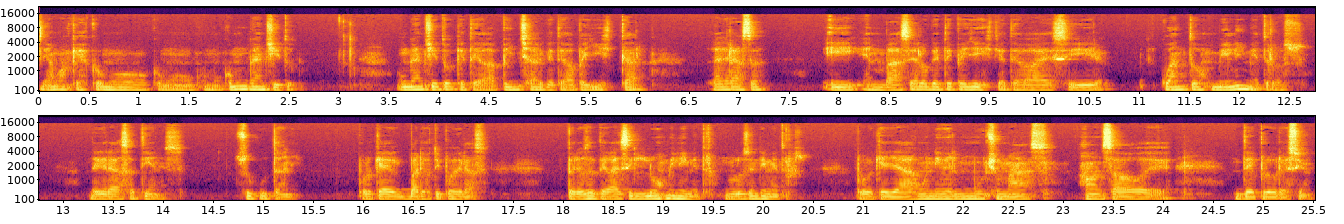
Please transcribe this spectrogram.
digamos que es como, como, como, un ganchito. Un ganchito que te va a pinchar, que te va a pellizcar la grasa y en base a lo que te pellizque te va a decir cuántos milímetros de grasa tienes subcutánea, porque hay varios tipos de grasa, pero eso te va a decir los milímetros, no los centímetros, porque ya es un nivel mucho más avanzado de, de progresión.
